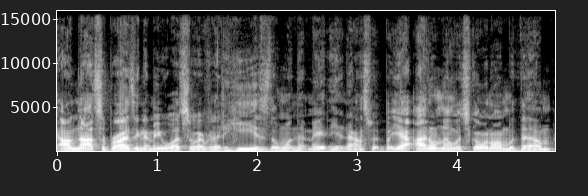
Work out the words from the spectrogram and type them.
I'm not surprising to me whatsoever that he is the one that made the announcement. But yeah, I don't know what's going on with them.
